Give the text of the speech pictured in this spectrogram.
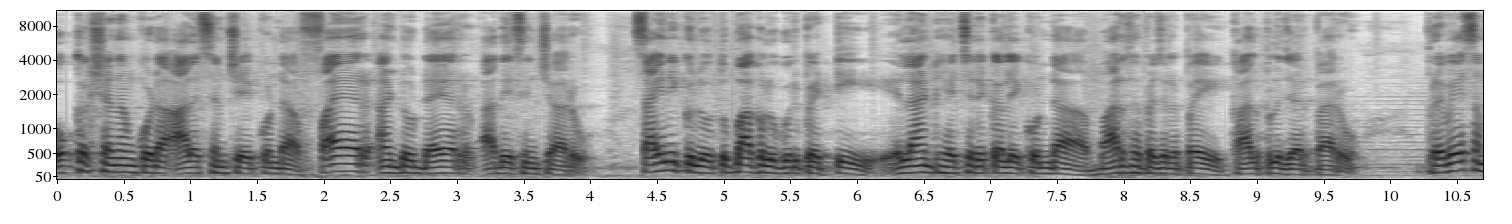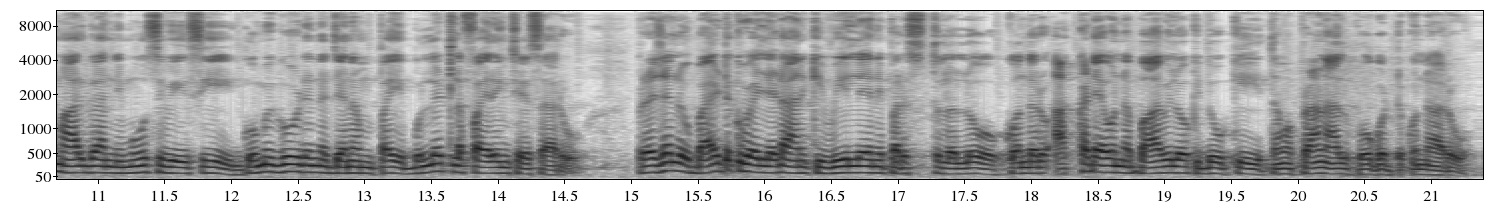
ఒక్క క్షణం కూడా ఆలస్యం చేయకుండా ఫైర్ అంటూ డయర్ ఆదేశించారు. సైనికులు తుపాకులు గురిపెట్టి ఎలాంటి హెచ్చరిక లేకుండా భారత ప్రజలపై కాల్పులు జరిపారు. ప్రవేశ మార్గాన్ని మూసివేసి గుమిగూడిన జనంపై బుల్లెట్ల ఫైరింగ్ చేశారు. ప్రజలు బయటకు వెళ్ళడానికి వీల్లేని పరిస్థితులలో కొందరు అక్కడే ఉన్న బావిలోకి దూకి తమ ప్రాణాలు పోగొట్టుకున్నారు.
